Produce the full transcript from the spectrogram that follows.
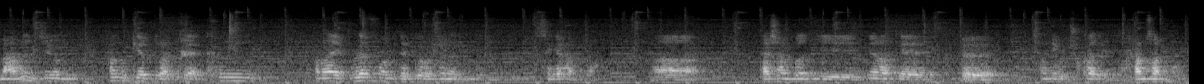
많은 지금 한국 기업들한테 큰 하나의 플랫폼이 될 거로 저는 음, 생각합니다. 아, 다시 한번 이 연합회 그 창립을 축하드립니다. 감사합니다.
